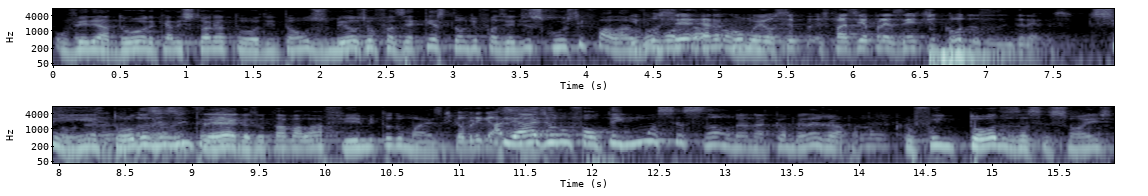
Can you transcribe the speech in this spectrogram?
O vereador, aquela história toda. Então, os meus eu fazia questão de fazer discurso e falar. E você era como eu, você fazia presente de todas as entregas. Sim, todas, todas as entregas. Eu estava lá firme e tudo mais. Acho que é obrigação. Aliás, eu não faltei uma sessão né, na Câmara, né, Japa? Nunca. Eu fui em todas as sessões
